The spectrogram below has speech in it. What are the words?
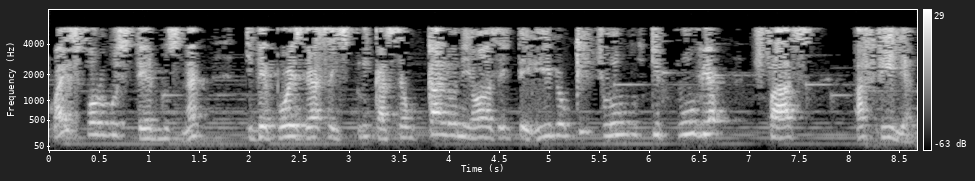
Quais foram os termos, né? que depois dessa explicação caluniosa e terrível, que, Flú, que Fúvia faz à filha.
